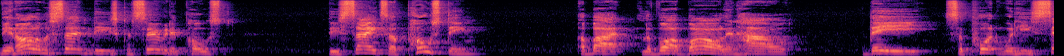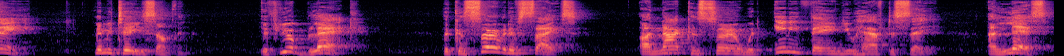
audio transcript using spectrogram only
Then all of a sudden, these conservative posts, these sites are posting about LaVar Ball and how they support what he's saying. Let me tell you something. If you're black, the conservative sites are not concerned with anything you have to say unless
